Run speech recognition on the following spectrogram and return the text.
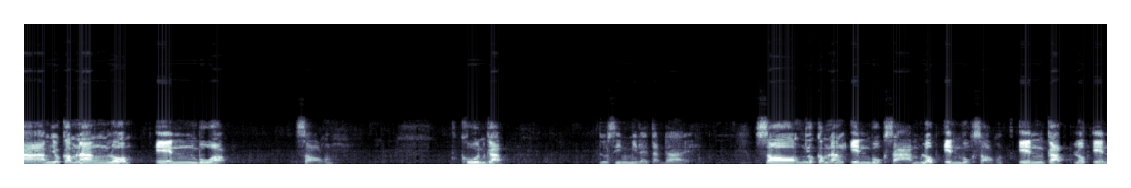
3 ยกกำลังลบ n บวก 2 คูณกับ ดูซิมีอะไรตัดได้ 2 ยกกำลัง n บวก 3 ลบ n บวก 2 n กับลบ n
